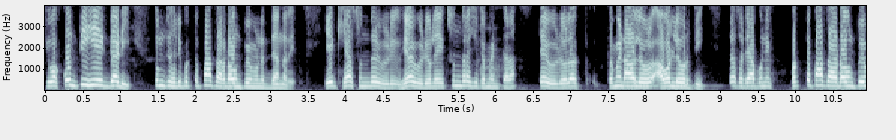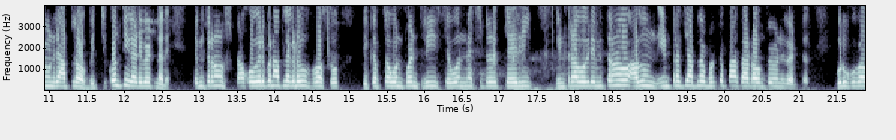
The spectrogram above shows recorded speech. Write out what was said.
किंवा कोणतीही एक गाडी तुमच्यासाठी फक्त पाच हजार डाऊन पेमेंट देणार आहे. एक ह्या सुंदर व्हिडिओ ह्या व्हिडिओला एक सुंदर अशी कमेंट करा. त्या व्हिडिओला कमेंट आवल्यावर आवडल्यावरती त्यासाठी आपण एक फक्त पाच हजार डाऊन पेमेंट आपल्या ऑफिसची कोणती गाडी भेटणार आहे. तर मित्रांनो स्टॉक वगैरे पण आपल्याकडे असतो. पिकअपचा वन पॉईंट थ्री सेवन मॅक्सिटर कॅरी इंट्रा वगैरे. मित्रांनो अजून इंट्राचे आपल्याला फक्त पाच हजार डाऊन पेमेंट भेटतात. गुरुकृपा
